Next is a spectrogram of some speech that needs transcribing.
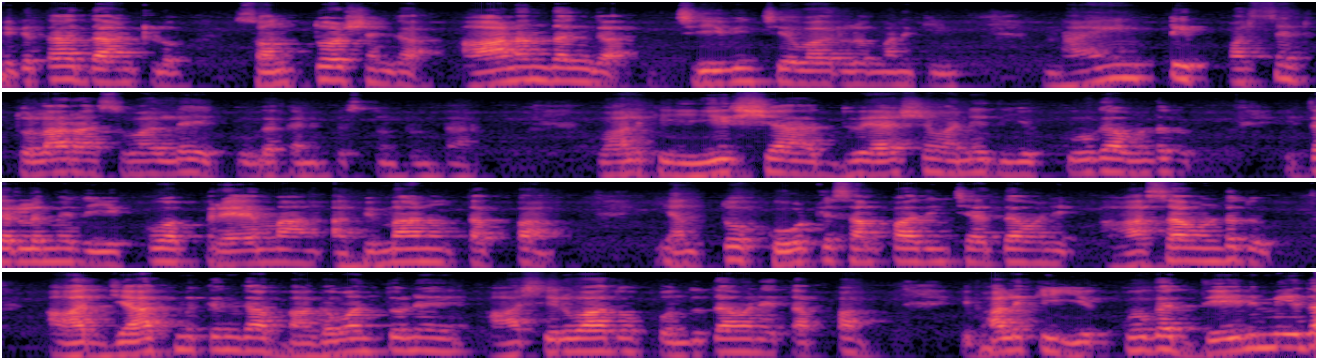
మిగతా దాంట్లో సంతోషంగా, ఆనందంగా జీవించే వారిలో మనకి 90% తులారాశి వాళ్ళే ఎక్కువగా కనిపిస్తుంటుంటారు. వాళ్ళకి ఈర్ష్య, ద్వేషం అనేది ఎక్కువగా ఉండదు. ఇతరుల మీద ఎక్కువ ప్రేమ, అభిమానం తప్ప ఎంతో కోట్లు సంపాదించేద్దామని ఆశ ఉండదు. ఆధ్యాత్మికంగా భగవంతుని ఆశీర్వాదం పొందుదామనే తప్ప వాళ్ళకి ఎక్కువగా దేని మీద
